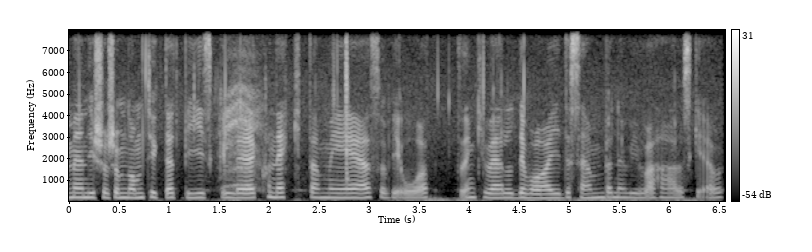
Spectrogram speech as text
människor som de tyckte att vi skulle connecta med. Så vi åt en kväll, det var i december när vi var här och skrev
